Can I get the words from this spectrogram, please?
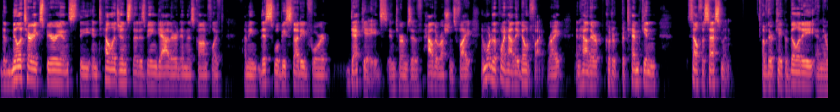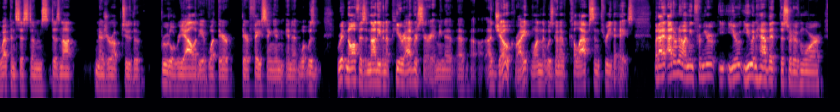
The military experience, the intelligence that is being gathered in this conflict, I mean, this will be studied for decades in terms of how the Russians fight, and more to the point, how they don't fight, right? And how their kind of Potemkin self assessment of their capability and their weapon systems does not measure up to the brutal reality of what they're they're facing in, in a, what was written off as not even a peer adversary. I mean, a, a, a joke, right? One that was going to collapse in three days. But I, I don't know. I mean, from your you you inhabit the sort of more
